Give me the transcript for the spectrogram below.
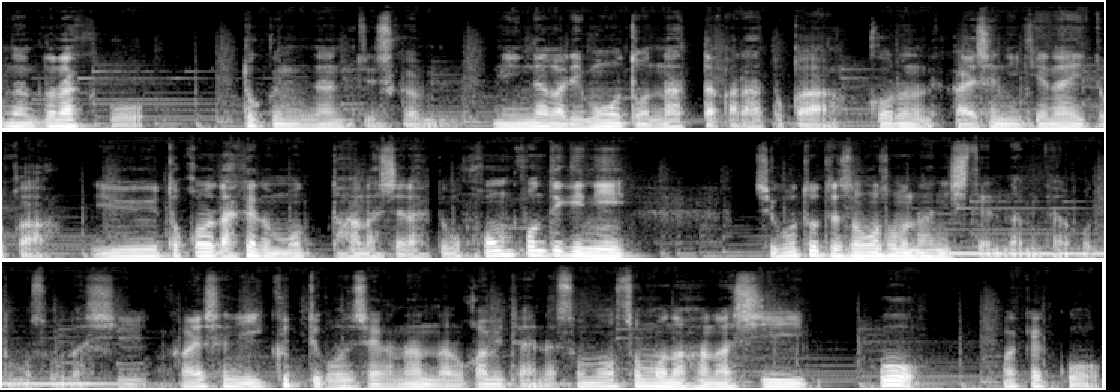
うん、なんとなくこう特に何て言うんですかみんながリモートになったからとかコロナで会社に行けないとかいうところだけのもっと話じゃなくても根本的に仕事ってそもそも何してんだみたいなこともそうだし会社に行くってこと自体が何なのかみたいなそもそもの話を、まあ、結構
